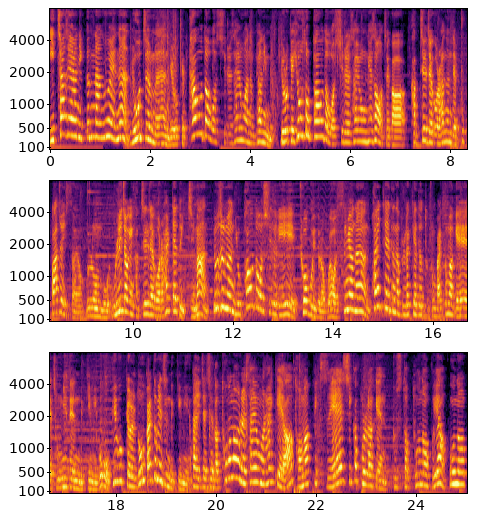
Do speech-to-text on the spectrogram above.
2차 세안이 끝난 후에는 요즘은 이렇게 powder wash를 사용하는 편입니다. 이렇게 효소 powder wash를 사용해서 제가 각질 제거를 하는데 푹 빠져 있어요. 물론 뭐 물리적인 각질 제거를 할 때도 있지만 요즘은 이 powder wash들이 좋아 보이더라고요. 쓰면은 화이트헤드나 블랙헤드도 좀 말끔하게 정리된 느낌이고 피부결도 깔끔해진 느낌이에요. 자 이제 제가 토너를 사용을 할게요. 더마픽스의 시카콜라겐 부스터 토너고요. 토너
